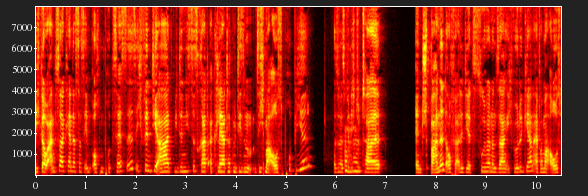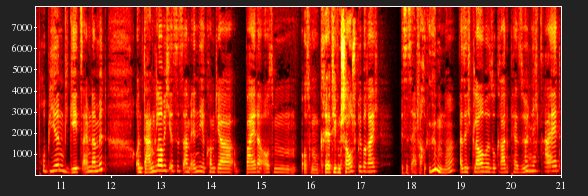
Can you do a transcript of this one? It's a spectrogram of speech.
ich glaube, anzuerkennen, dass das eben auch ein Prozess ist. Ich finde die Art, wie Denise es gerade erklärt hat, mit diesem sich mal ausprobieren. Also das finde mhm. ich total entspannend, auch für alle, die jetzt zuhören und sagen, ich würde gern einfach mal ausprobieren, wie geht's einem damit? Und dann, glaube ich, ist es am Ende, ihr kommt ja beide aus dem, aus dem kreativen Schauspielbereich, ist es einfach üben, ne? Also ich glaube, so gerade Persönlichkeit,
